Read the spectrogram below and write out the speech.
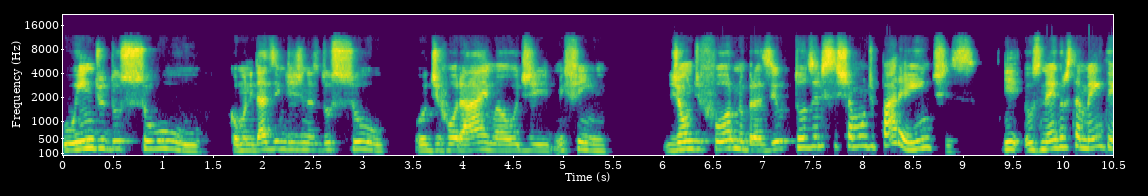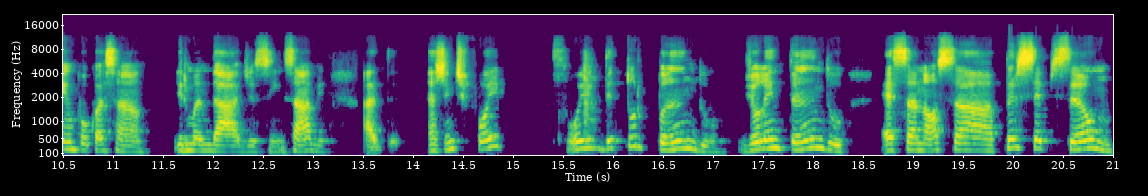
O índio do sul, comunidades indígenas do sul, ou de Roraima, ou de, enfim, de onde for no Brasil, todos eles se chamam de parentes. E os negros também têm um pouco essa irmandade, assim, sabe? A, a gente foi foi deturpando, violentando essa nossa percepção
